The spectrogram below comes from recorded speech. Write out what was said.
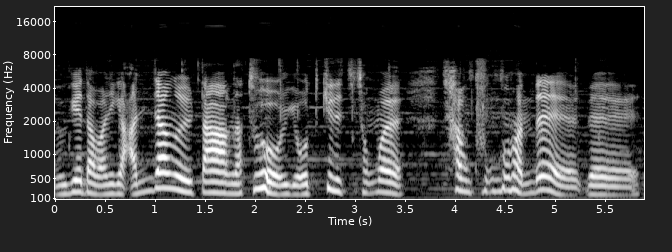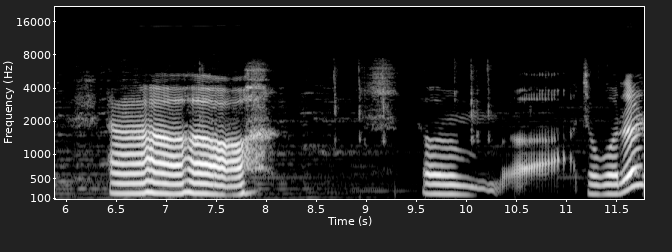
여기에다 만약에 안장을 딱 놔두어 이게 어떻게 될지 정말 참 궁금한데 네 아, 음, 아, 저거를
